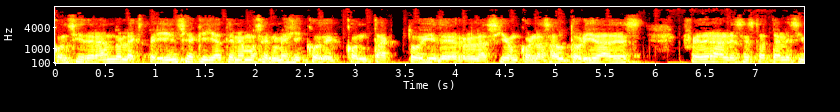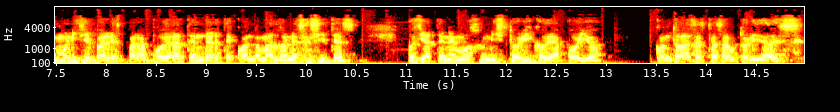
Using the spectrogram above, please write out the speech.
considerando la experiencia que ya tenemos en México de contacto y de relación con las autoridades federales, estatales y municipales para poder atenderte cuando más lo necesites, pues ya tenemos un histórico de apoyo con todas estas autoridades.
